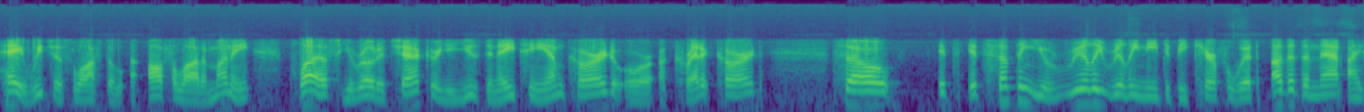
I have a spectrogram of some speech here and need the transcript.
hey, we just lost an awful lot of money. Plus, you wrote a check or you used an ATM card or a credit card. So it's it's something you really really need to be careful with. Other than that, I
